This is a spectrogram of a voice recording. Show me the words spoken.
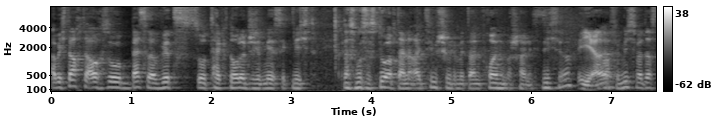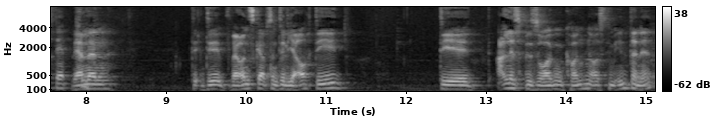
Aber ich dachte auch so, besser wird es so technology-mäßig nicht. Das wusstest du auf deiner IT-Schule mit deinen Freunden wahrscheinlich sicher. Ja. Aber für mich war das der Wir haben dann, die, die, bei uns gab es natürlich auch die, die alles besorgen konnten aus dem Internet.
